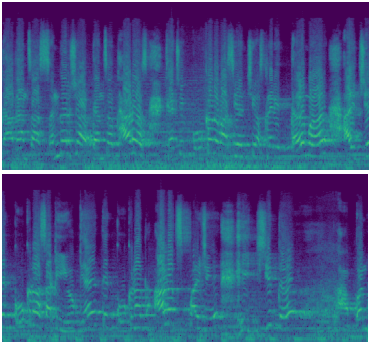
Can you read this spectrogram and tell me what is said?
दादांचा संघर्ष त्यांचं धाडस त्याची कोकणवासियांची असलेली तळमळ आणि जे कोकणासाठी योग्य आहे ते कोकणात आलंच पाहिजे. ही जिद्द आपण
